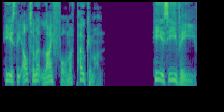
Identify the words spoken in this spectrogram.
He is the ultimate life form of Pokemon. He is Eevee.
